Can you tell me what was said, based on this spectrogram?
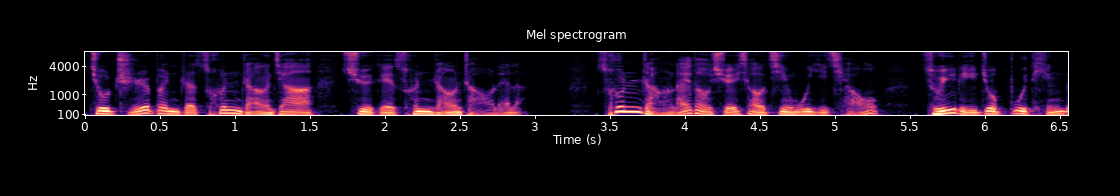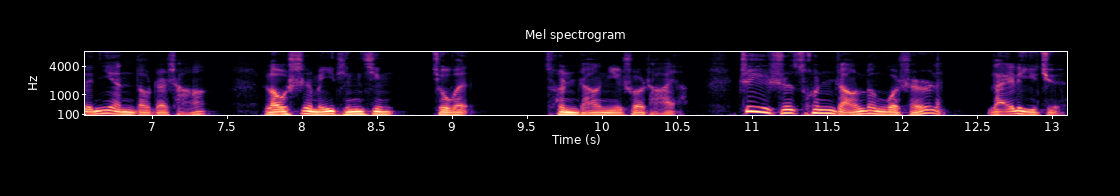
就直奔着村长家去给村长找来了。村长来到学校，进屋一瞧，嘴里就不停的念叨着啥。老师没听清，就问：“村长，你说啥呀？”这时村长愣过神来，来了一句：“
